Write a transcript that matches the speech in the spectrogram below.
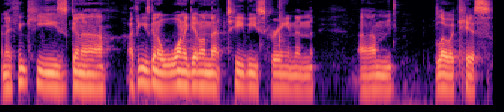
and I think he's gonna I think he's gonna want to get on that TV screen and um, blow a kiss.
